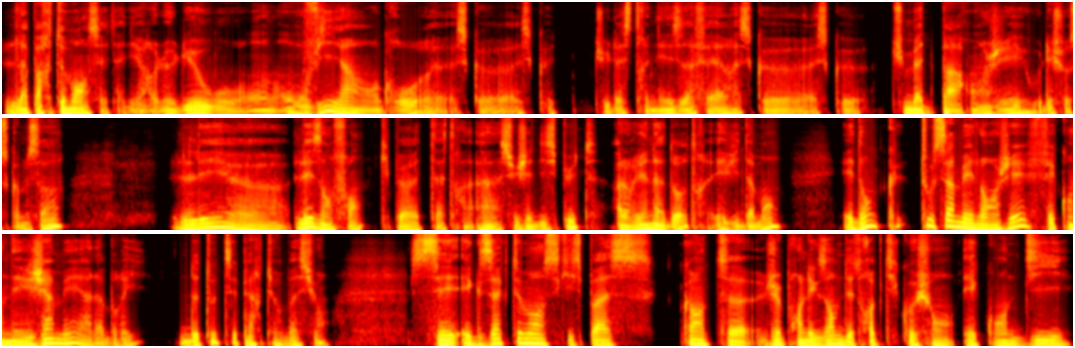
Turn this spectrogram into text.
l'appartement, c'est-à-dire le lieu où on, vit, hein, en gros, est-ce que, est que tu laisses traîner les affaires, est-ce que, est que tu m'aides pas à ranger, ou des choses comme ça, les, euh, les enfants, qui peuvent être un sujet de dispute, alors il y en a d'autres, évidemment, Et donc, tout ça mélangé fait qu'on n'est jamais à l'abri de toutes ces perturbations. C'est exactement ce qui se passe quand euh, je prends l'exemple des trois petits cochons et qu'on dit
